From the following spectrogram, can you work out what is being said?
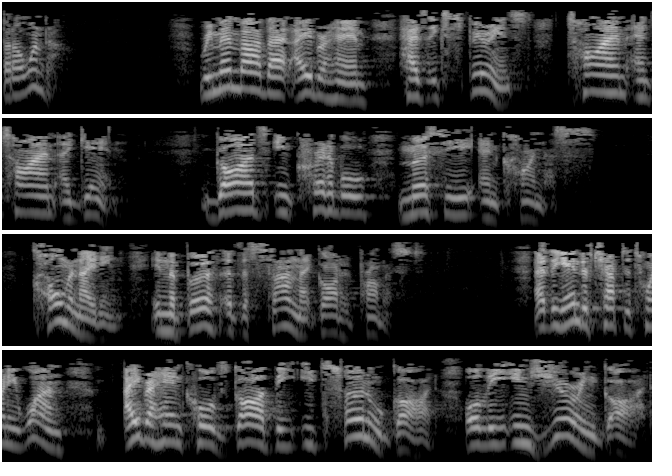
But I wonder. Remember that Abraham has experienced time and time again God's incredible mercy and kindness, culminating in the birth of the son that God had promised. At the end of chapter 21, Abraham calls God the eternal God or the enduring God.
